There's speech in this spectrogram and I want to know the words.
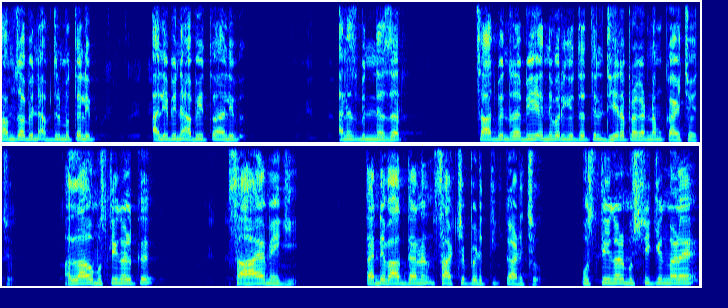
Hamza bin Abdul Muttalib Ali bin Abi Talib Anas bin Nasr Saad bin Rabi എന്നിവർ യുദ്ധത്തിൽ ധീരപ്രകടനം കാഴ്ചവെച്ചു. അള്ളാഹു മുസ്ലിങ്ങൾക്ക് സഹായമേകി തന്റെ വാഗ്ദാനം സാക്ഷ്യപ്പെടുത്തി കാണിച്ചു. മുസ്ലിങ്ങൾ മുസ്ലിങ്ങളെ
